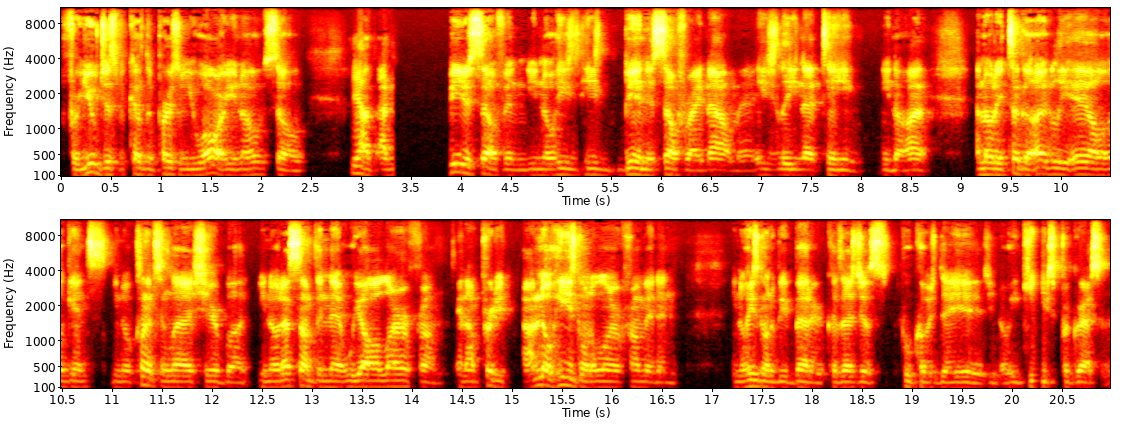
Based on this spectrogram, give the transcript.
for you just because the person you are. You know, so yeah, I, I, be yourself, and you know, he's he's being himself right now, man. He's leading that team. You know, I I know they took an ugly L against you know Clemson last year, but you know that's something that we all learn from, and I'm pretty. I know he's going to learn from it, and you know he's going to be better because that's just who Coach Day is. You know, he keeps progressing.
